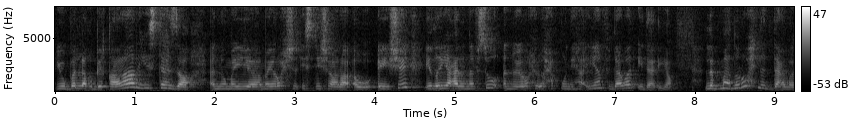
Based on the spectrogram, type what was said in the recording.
يبلغ بقرار يستهزأ أنه ما يروحش الاستشارة أو أي شيء يضيع على نفسه أنه يروح له حقه نهائيا في الدعوة الإدارية. لما نروح للدعوة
